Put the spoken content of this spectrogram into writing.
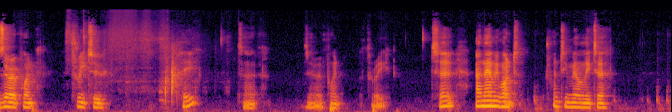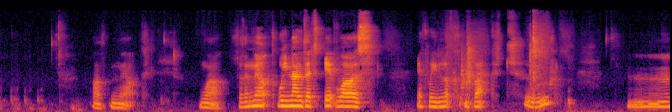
0.32p. So 0.32. And then we want 20 milliliter of milk. Well, for the milk, we know that it was, if we look back to, uh,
